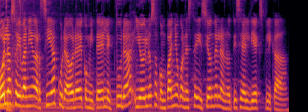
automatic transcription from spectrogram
Hola, soy Vania García, curadora de Comité de Lectura, y hoy los acompaño con esta edición de la Noticia del Día Explicada.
